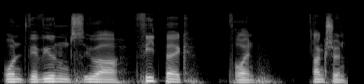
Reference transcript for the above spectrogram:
und wir würden uns über Feedback freuen. Dankeschön.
